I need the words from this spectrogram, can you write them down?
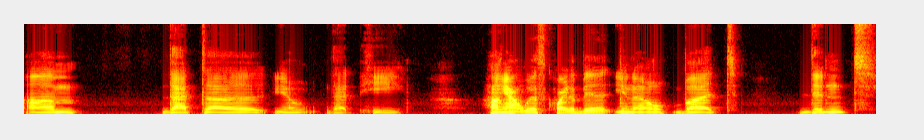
um, that uh, you know that he hung out with quite a bit you know but didn't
